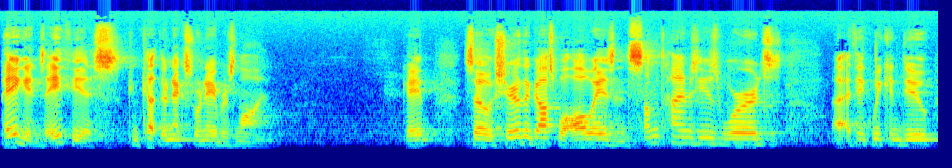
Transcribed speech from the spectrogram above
Pagans, atheists can cut their next door neighbor's lawn. Okay? So share the gospel always and sometimes use words. I think we can do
